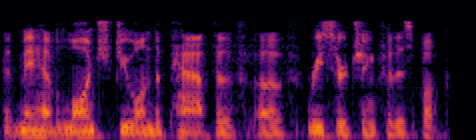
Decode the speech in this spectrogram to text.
that may have launched you on the path of, of researching for this book.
